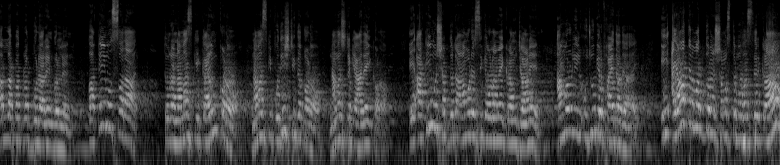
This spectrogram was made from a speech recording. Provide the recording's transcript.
আল্লাহ পাক রব্বুল আলামিন বললেন আকিমুস সালাত তোমরা নামাজকে কায়েম করো নামাজকে প্রতিষ্ঠিত করো নামাজটাকে আদায় করো এই আকিমু শব্দটা আমরের সিকে ওলামা একরাম জানেন আমরুলিল উজুবের ফায়দা দেয় এই আয়াতের মাধ্যমে সমস্ত মুহাসসির کرام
